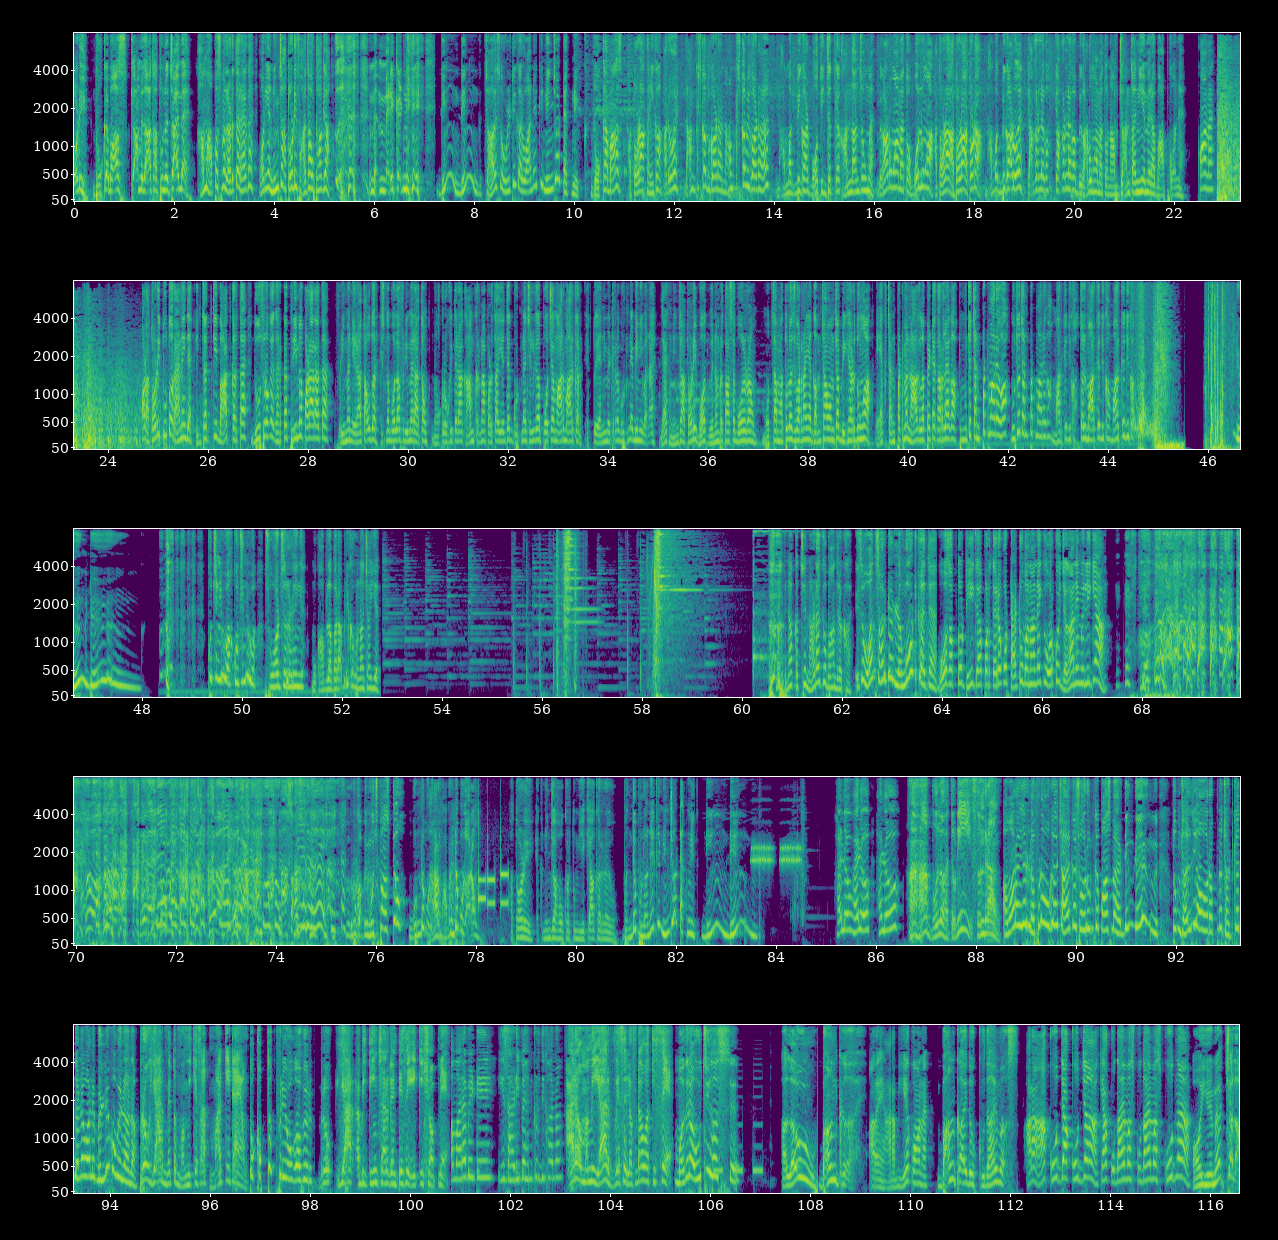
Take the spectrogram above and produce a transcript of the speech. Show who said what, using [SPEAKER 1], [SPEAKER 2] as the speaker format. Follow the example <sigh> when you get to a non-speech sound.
[SPEAKER 1] हथौड़ी धोखेबाज, क्या मिला था तूने चाय में? हम आपस में लड़ते रह गए और ये निंजा हथौड़ी फ़ायदा उठा गया। <laughs> मेरी किडनी। डिंग डिंग, चाय से उल्टी करवाने की निंजा टेक्निक। धोखेबाज, हथौड़ा कहीं का। अरे नाम किसका बिगाड़ा है? नाम किसका बिगाड़ा है? नाम मत बिगाड़, बहुत इज़्ज़त के खानदान से हूँ मैं। बिगाड़ूँगा मैं तो बोलूँगा, हथौड़ा हथौड़ा हथौड़ा। नाम मत बिगाड़ो है क्या कर लेगा, क्या कर लेगा? बिगाड़ूँगा मैं तो नाम। जानता नहीं है मेरा बाप कौन है? कौन है? और हथौड़ी तू तो रहने दे इज़्ज़त की बात करता है दूसरों के घर पे फ्री में पड़ा रहता है। फ्री में नहीं रहता उधर किसने बोला फ्री में रहता हूँ? नौकरों की तरह काम करना पड़ता है ये देख घुटने चिल गए पोचा मार मार कर। एक तो एनिमेटर ने घुटने भी नहीं बनाए। देख निंजा हथौड़ी बहुत विनम्रता से बोल रहा हूँ। मुझसे मतुलज वरना या गमछा वमछा बिखेर दूँगा। एक चनपट में नाग लपेटे कर लेगा। तू मुझे चनपट मारेगा? मुझे चनपट मारेगा? मार के दिखा चल मार के दिखा मार के दिखा। डिंग डिंग। <laughs> कुछ नहीं हुआ कुछ नहीं हुआ। स्वॉर्ड से लड़ेंगे। मुकाबला बराबरी का होना चाहिए। बिना कच्चे नाड़ा क्यों बाँध रखा है? इसे वन साइडेड लंगोट कहते हैं। वो सब तो ठीक है, पर तेरे को टैटू बनाने की और कोई जगह नहीं मिली क्या? रुक अभी मुझ पास तो। गुंडे बुला रहा हूँ बुला रहा हूँ। हथौड़े, एक निंजा होकर तुम ये क्या कर रहे हो? बंदे बुलाने की ninja technique. Ding ding. Hello hello hello
[SPEAKER 2] हाँ हाँ बोलो हथौड़ी सुन रहा हूँ।
[SPEAKER 1] हमारा इधर लफड़ा हो गया चाय के शोरूम के पास में। डिंग डिंग तुम जल्दी आओ और अपने झटके देने वाले बिल्ली को भी लाना।
[SPEAKER 2] ब्रो यार मैं तो मम्मी के साथ मार्केट आया हूँ।
[SPEAKER 1] तो कब तक फ्री होगा फिर?
[SPEAKER 2] ब्रो यार अभी तीन चार घंटे से एक ही शॉप में
[SPEAKER 1] हमारा बेटे ये साड़ी पहन कर दिखाना।
[SPEAKER 2] आ रहा हूँ मम्मी यार वैसे लफड़ा हुआ किससे?
[SPEAKER 1] मदरा ऊँची हंस से। हेलो बंक अरे यार अब ये कौन है? बंक आए दो कुदाई मस अरे हाँ कूद जा कूद जा। क्या कुदाई मस कुदाई मस कूदना और ये मैं चला।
